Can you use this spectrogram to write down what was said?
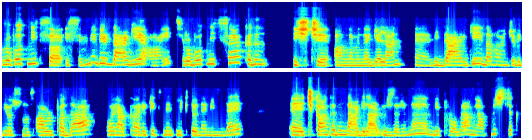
Robotnitsa isimli bir dergiye ait. Robotnitsa kadın işçi anlamına gelen e, bir dergi. Daha önce biliyorsunuz Avrupa'da Oy Hakkı Hareketi'nin ilk döneminde e, çıkan kadın dergiler üzerine bir program yapmıştık.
